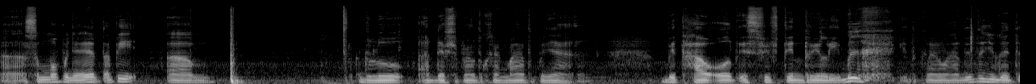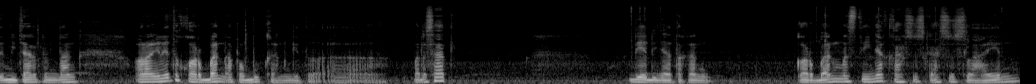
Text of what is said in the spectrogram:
Uh, semua punyanya tapi um, dulu Dave Chappelle tuh keren banget punya. Bit How Old Is 15 Really? Beuh, gitu keren banget. Itu juga bicara tentang orang ini tuh korban apa bukan gitu. Uh, pada saat dia dinyatakan korban mestinya kasus-kasus lain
